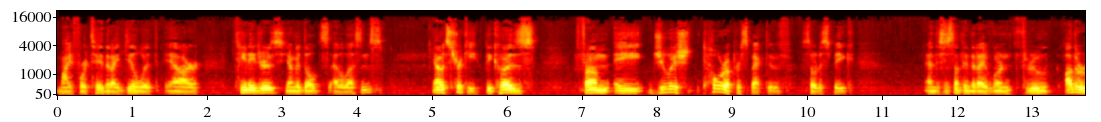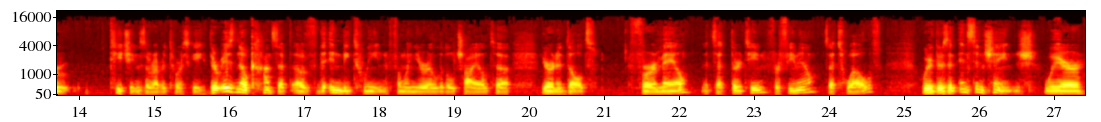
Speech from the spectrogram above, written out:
my forte that I deal with are teenagers, young adults, adolescents. Now it's tricky because from a Jewish Torah perspective, so to speak, and this is something that I've learned through other teachings of Rabbi Twerski, there is no concept of the in between from when you're a little child to you're an adult. For a male, it's at 13. For female, it's at 12. Where there's an instant change, where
